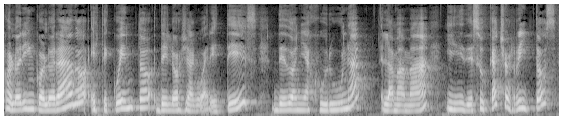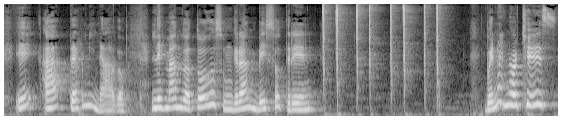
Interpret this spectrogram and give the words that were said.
colorín colorado, este cuento de los jaguaretés de Doña Juruna la mamá y de sus cachorritos eh, ha terminado. Les mando a todos un gran beso tren. Buenas noches.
